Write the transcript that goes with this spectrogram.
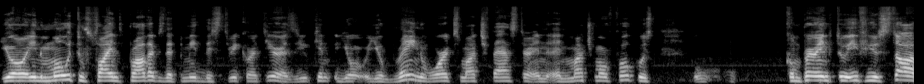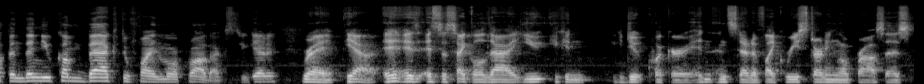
you're in mode to find products that meet these three criteria. You can your your brain works much faster and, and much more focused comparing to if you stop and then you come back to find more products. You get it? Right. Yeah. It, it's a cycle that you you can you can do it quicker and instead of like restarting the process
